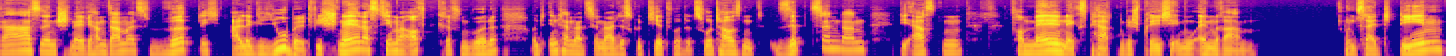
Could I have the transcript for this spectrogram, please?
rasend schnell. Wir haben damals wirklich alle gejubelt, wie schnell das Thema aufgegriffen wurde und international diskutiert wurde. 2017 dann die ersten formellen Expertengespräche im UN-Rahmen. Und seitdem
